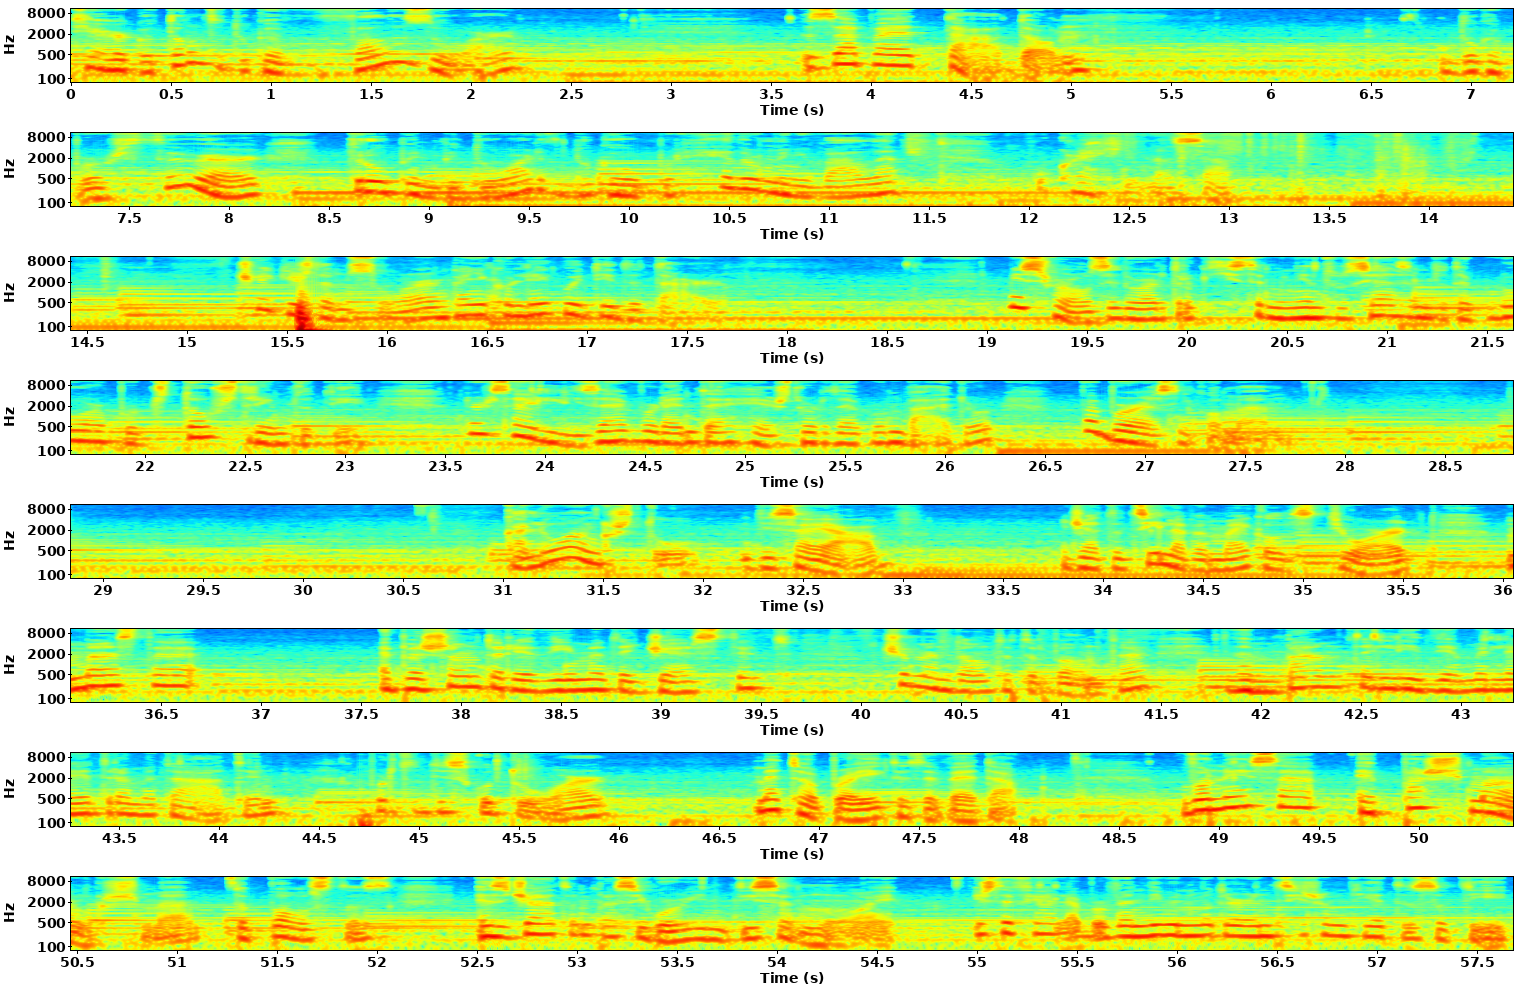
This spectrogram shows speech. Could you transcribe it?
t'i argëtonte duke vallëzuar zapateadon. duke përthyer trupin mbi duar dhe duke u përhedhur në një valle ukrainase që e kishte mësuar nga një kolegu i tij detar. Miss Rozi duartrokiste me një entuziazëm të tepruar për çdo ushtrim të tij, ndërsa Eliza e vërente e heshtur dhe e përmbajtur pa bërë asnjë koment. Kaluan kështu disa javë, gjatë të cilave Michael Stewart maste e peshonte rrjedhimet e gjestit që mendonte të bënte dhe mbante lidhje me letra me të atin për të diskutuar me të projektet e veta. Vonesat e pashmangshme të postës e zgjatën pasigurinë disa muaj. Ishte fjala për vendimin më të rëndësishëm të jetës së tij,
